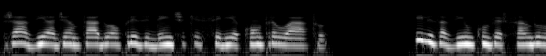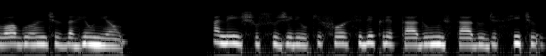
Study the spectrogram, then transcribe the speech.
Já havia adiantado ao presidente que seria contra o ato. Eles haviam conversado logo antes da reunião. Aleixo sugeriu que fosse decretado um estado de sítio e,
